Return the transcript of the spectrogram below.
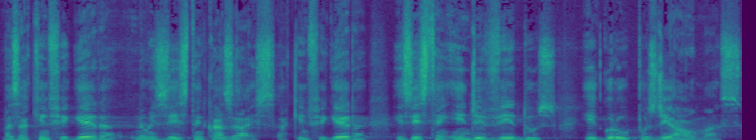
Mas aqui em Figueira não existem casais. Aqui em Figueira existem indivíduos e grupos de almas.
